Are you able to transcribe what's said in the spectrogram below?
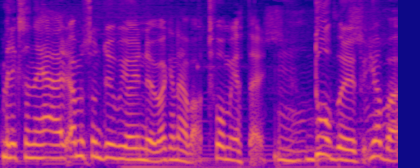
Men liksom när jag är, ja, men som du och jag är nu, vad kan det här vara? Två meter. Då börjar jag, jag bara,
